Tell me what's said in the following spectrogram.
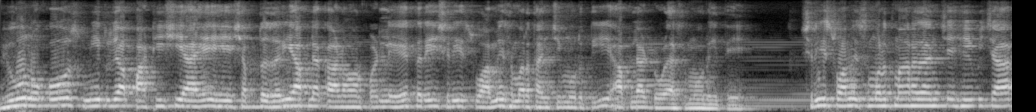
भिवू नकोस मी तुझ्या पाठीशी आहे हे शब्द जरी आपल्या कानावर पडले तरी श्री स्वामी समर्थांची मूर्ती आपल्या डोळ्यासमोर येते. श्री स्वामी समर्थ महाराजांचे हे विचार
